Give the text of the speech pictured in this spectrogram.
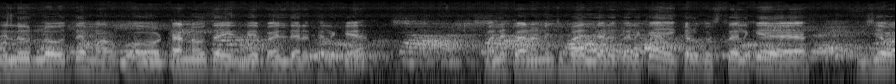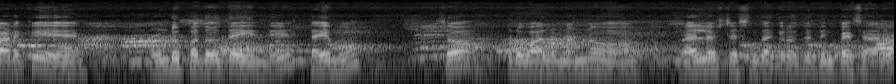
నెల్లూరులో అయితే మాకు టెన్ అవుతే అయింది బయలుదేరేతలకి మళ్ళీ టెన్ నుంచి బయలుదేరే ఇక్కడికి వచ్చే విజయవాడకి రెండు పది అయింది టైము. సో ఇప్పుడు వాళ్ళు నన్ను రైల్వే స్టేషన్ దగ్గర అయితే దింపేశారు.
